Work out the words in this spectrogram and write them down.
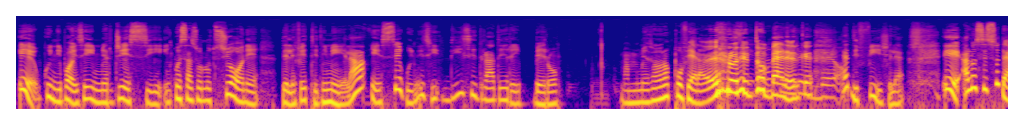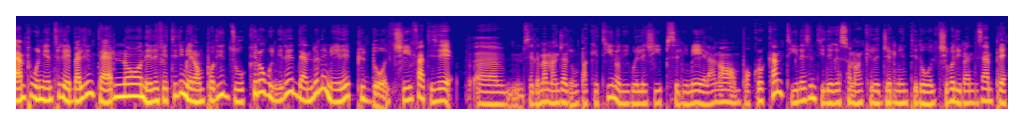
E quindi poi se immergessi in questa soluzione delle fette di mela, esse quindi si disidraterebbero. Mamma mia, sono troppo fiera di averlo Sì, detto bene perché è difficile. E allo stesso tempo, quindi entrerebbe all'interno nelle fette di mela un po' di zucchero, quindi rendendo le mele più dolci. Infatti, se eh, siete mai mangiati un pacchettino di quelle chips di mela, no? Un po' croccantine, sentite che sono anche leggermente dolci. Poi dipende sempre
